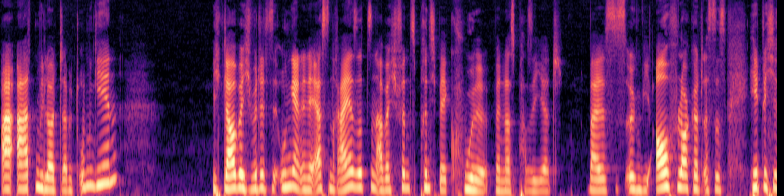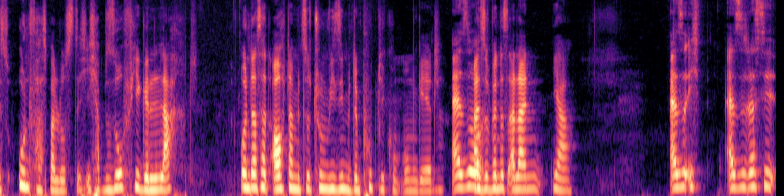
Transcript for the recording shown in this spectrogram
Arten, wie Leute damit umgehen. Ich glaube, ich würde jetzt ungern in der ersten Reihe sitzen, aber ich finde es prinzipiell cool, wenn das passiert. Weil es ist irgendwie auflockert, es ist, Hedwig ist unfassbar lustig. Ich habe so viel gelacht. Und das hat auch damit zu tun, wie sie mit dem Publikum umgeht. Also, Also, wenn das allein, ja. Also ich, also dass sie,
